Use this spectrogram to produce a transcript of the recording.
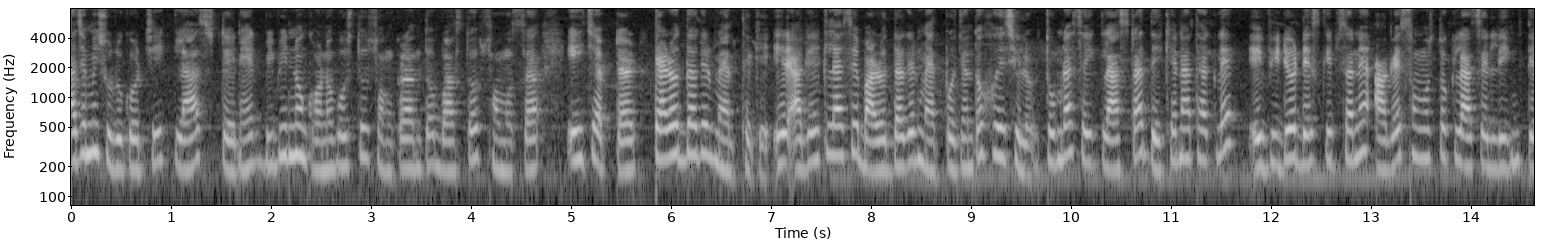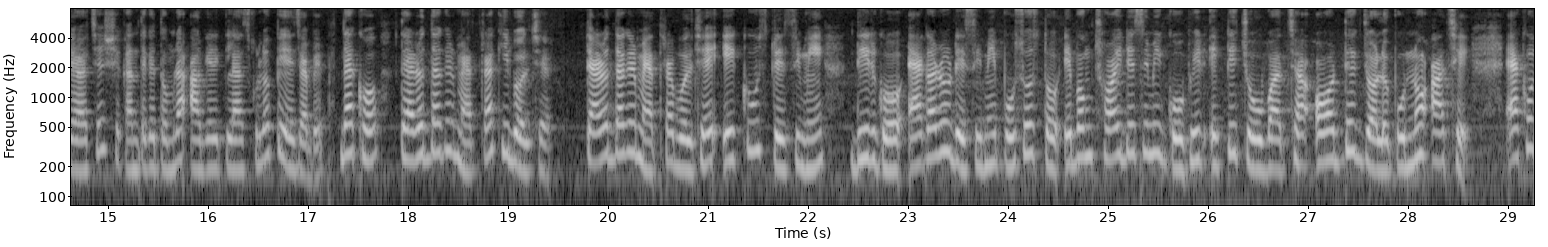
আজ আমি শুরু করছি ক্লাস টেনের বিভিন্ন ঘনবস্তু সংক্রান্ত বাস্তব সমস্যা এই চ্যাপ্টার তেরোর দাগের ম্যাথ থেকে। এর আগের ক্লাসে বারোর দাগের ম্যাথ পর্যন্ত হয়েছিল। তোমরা সেই ক্লাসটা দেখে না থাকলে এই ভিডিও ডেসক্রিপশানে আগের সমস্ত ক্লাসের লিঙ্ক দেওয়া আছে, সেখান থেকে তোমরা আগের ক্লাসগুলো পেয়ে যাবে। দেখো তেরোর দাগের ম্যাথটা কি বলছে? তেরোর দাগের ম্যাথরা বলছে, একুশ ডেসিমি দীর্ঘ, এগারো ডেসিমি প্রশস্ত এবং ছয় ডেসিমি গভীর একটি চৌবাচ্চা অর্ধেক জলপূর্ণ আছে। এখন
